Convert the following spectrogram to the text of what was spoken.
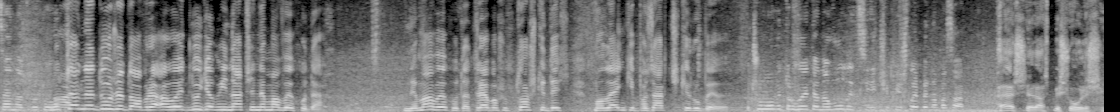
це на тротуарі? Ну це не дуже добре, але людям іначе нема виходу. Нема виходу. Треба, щоб трошки десь маленькі базарчики робили. Чому ви торгуєте на вулиці, чи пішли би на базар? Перший раз пішов лише.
